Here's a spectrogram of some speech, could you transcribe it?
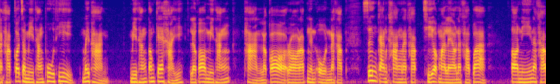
นะครับ ก็จะมีทั้งผู้ที่ไม่ผ่าน มีทั้งต้องแก้ไข แล้วก็มีทั้งผ่านแล้วก็รอรับเงินโอนนะครับ ซึ่งการคลังนะครับชี้ออกมาแล้วนะครับว่า ตอนนี้นะครับ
